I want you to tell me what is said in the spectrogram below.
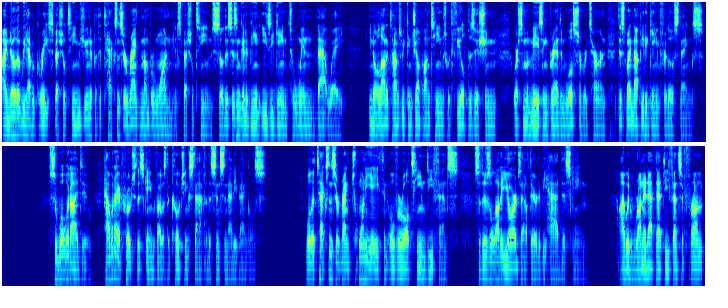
I know that we have a great special teams unit, but the Texans are ranked number one in special teams, so this isn't going to be an easy game to win that way. You know, a lot of times we can jump on teams with field position or some amazing Brandon Wilson return. This might not be the game for those things. So, what would I do? How would I approach this game if I was the coaching staff of the Cincinnati Bengals? Well, the Texans are ranked 28th in overall team defense, so there's a lot of yards out there to be had this game. I would run it at that defensive front.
